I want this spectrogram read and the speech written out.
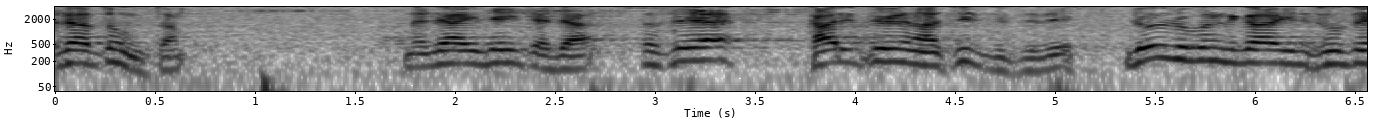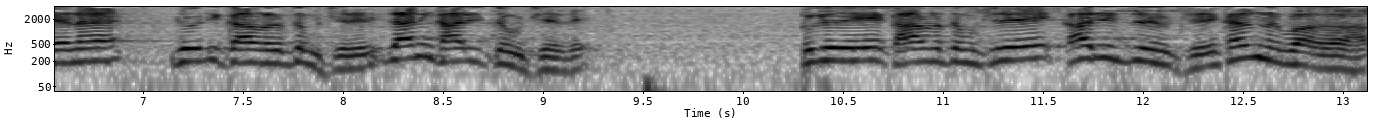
अजात्वम् उक्तं न जायते इत्यजा तस्य कार्यत्वेन आसीत् इत्युच्यते ज्योतिरुपनिका इति सूत्रेण ज्योतिकारणत्वम् उच्यते इदानीं कार्यत्वम् उच्यते प्रकृतेः कारणत्वम् उच्यते कार्यत्वम् उच्यते कर्मनिर्वाहः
